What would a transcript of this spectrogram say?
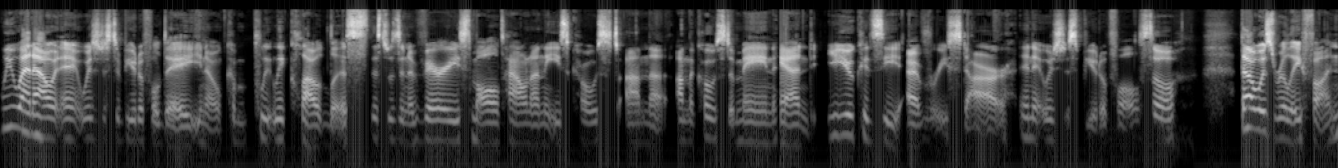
we went mm-hmm. out and it was just a beautiful day, you know, completely cloudless. This was in a very small town on the East Coast on the on the coast of Maine and you could see every star and it was just beautiful. So that was really fun.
